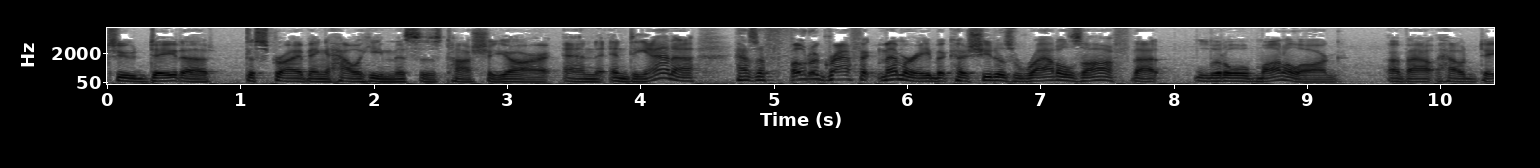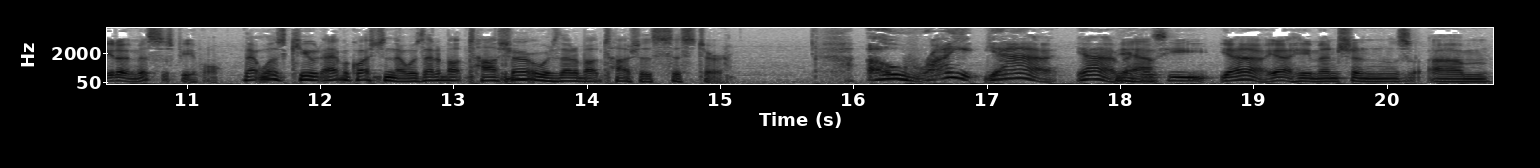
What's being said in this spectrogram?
to Data describing how he misses Tasha Yar, and Indiana has a photographic memory because she just rattles off that little monologue about how Data misses people. That was cute. I have a question though. Was that about Tasha or was that about Tasha's sister? Oh, right, yeah, yeah, Yeah. because he, yeah, yeah, he mentions, um,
